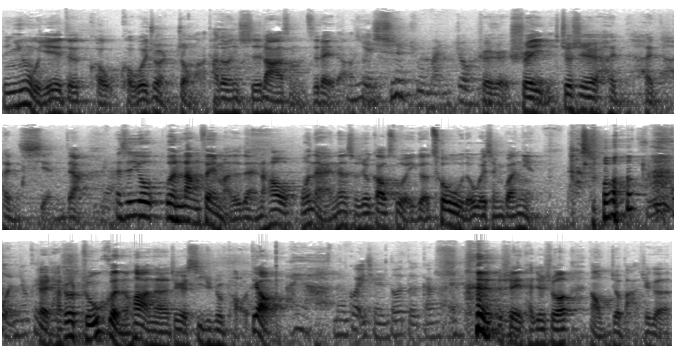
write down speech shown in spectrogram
就因为我爷爷的口口味就很重啊，他都能吃辣什么之类的、啊。你也是煮蛮重。对对，所以就是很很很咸这样，但是又不能浪费嘛，对不对？然后我奶奶那时候就告诉我一个错误的卫生观念，她说煮滚就可以。对，她说煮滚的话呢，这个细菌就跑掉了。哎呀。难怪以前人都会得肝癌，所以他就说，那我们就把这个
